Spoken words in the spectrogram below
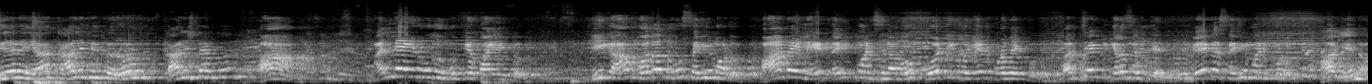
ಇದೇನಯ್ಯ ಖಾಲಿ ಪೇಪರು ಖಾಲಿ ಸ್ಟ್ಯಾಂಪ್? ಹಾ ಅಲ್ಲೇ ಇರುವುದು ಮುಖ್ಯ ಪಾಯಿಂಟ್. ಈಗ ಮೊದಲು ಸಹಿ ಮಾಡು. ಆಮೇಲೆ ಟೈಪ್ ಮಾಡಿಸಿ ನಾನು ಕೋರ್ಟಿಗೆ ಹೋಗಿ ಕೊಡಬೇಕು. ಅರ್ಜೆಂಟ್ ಕೆಲಸವಿದೆ. ಬೇಗ ಸಹಿ ಮಾಡಿಕೊಡು. ಹಾಗೇನು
